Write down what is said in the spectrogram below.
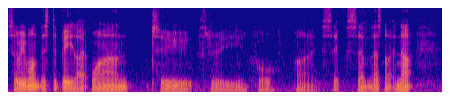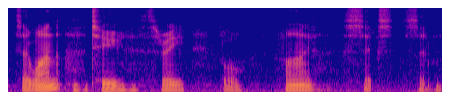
So we want this to be like one, two, three, four, five, six, seven. That's not enough. So one, two, three, four, five, six, seven,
